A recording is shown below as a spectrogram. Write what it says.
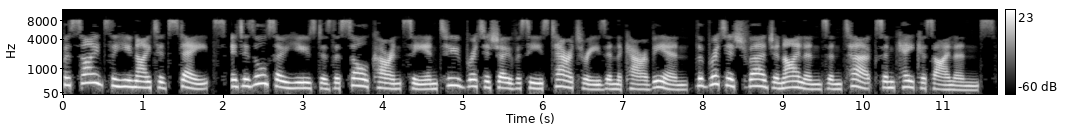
Besides the United States, it is also used as the sole currency in two British overseas territories in the Caribbean, the British Virgin Islands and Turks and Caicos Islands.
